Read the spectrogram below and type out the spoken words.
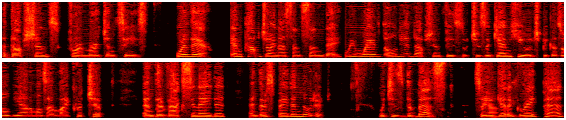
adoptions, for emergencies. We're there. And come join us on Sunday. We waived all the adoption fees, which is again huge because all the animals are microchipped and they're vaccinated and they're spayed and neutered, which is the best. So yeah. you get a great pet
